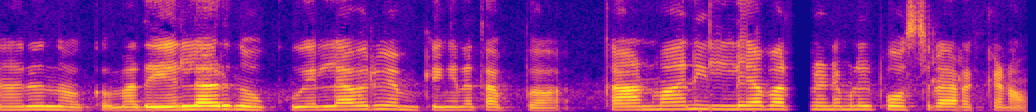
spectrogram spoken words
ഞാനും നോക്കും. അതെ എല്ലാവരും നോക്കൂ. എല്ലാവരും നമുക്ക് ഇങ്ങനെ തപ്പുക. കാണുവാനില്ല പറഞ്ഞിട്ട് നമ്മൾ ഈ പോസ്റ്റർ ഇറക്കണോ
